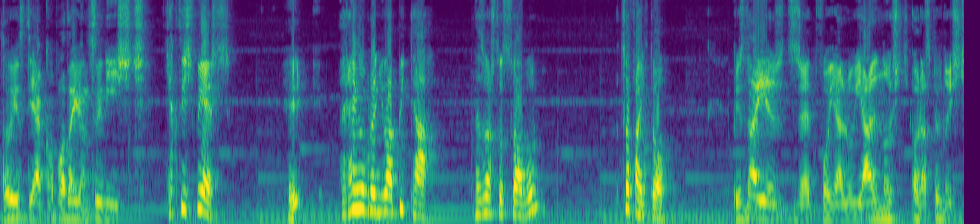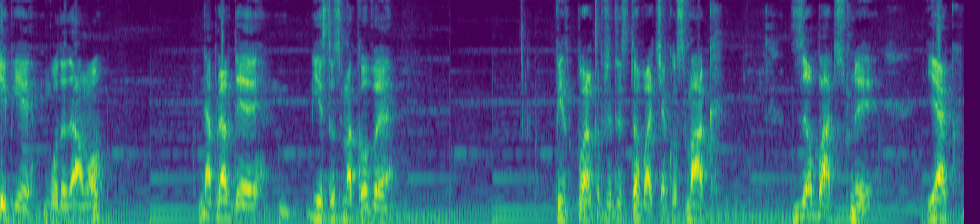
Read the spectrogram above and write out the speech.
To jest jak opadający liść. Jak ty śmiesz? Y, Rime obroniła Pita. Nazywasz to słabą? Cofaj to. Przyznajesz, że twoja lojalność oraz pewność siebie, młoda damo, naprawdę jest to smakowe. Więc warto przetestować jako smak. Zobaczmy, jak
